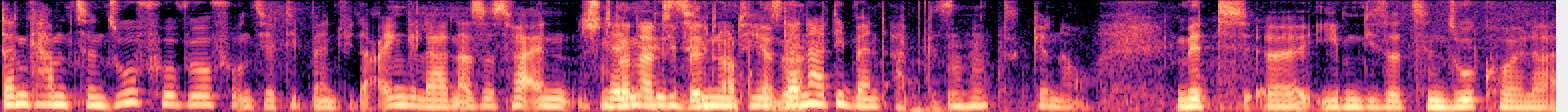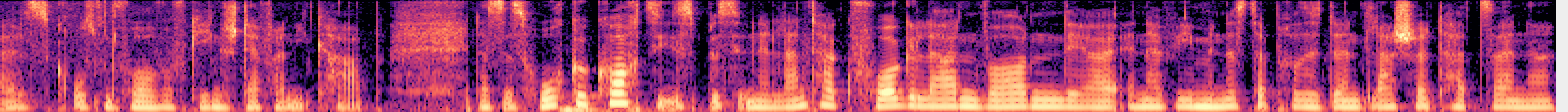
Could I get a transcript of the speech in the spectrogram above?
dann kamen Zensurvorwürfe und sie hat die Band wieder eingeladen. Also es war ein ständiges Hin und Her. Dann hat die Band abgesagt, mhm. genau. Mit äh, eben dieser Zensurkeule als großen Vorwurf gegen Stefanie Karp. Das ist hochgekocht. Sie ist bis in den Landtag vorgeladen worden. Der NRW-Ministerpräsident Laschet hat seine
